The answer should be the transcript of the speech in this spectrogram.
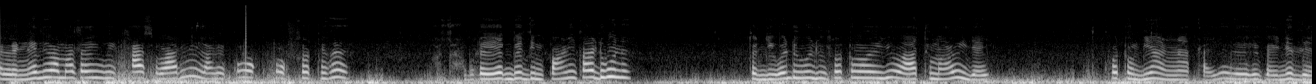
એટલે નેદવામાં તો એવી ખાસ વાર નહીં લાગે, કોક કોક છોટું થાય. આપણે એક બે દિન પાણી કાઢવું ને, તો જે વડું વડું સોટું હોય જો હાથમાં આવી જાય. ખોટું બિયાણ ના થાય, એ ભાઈ ને દે.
